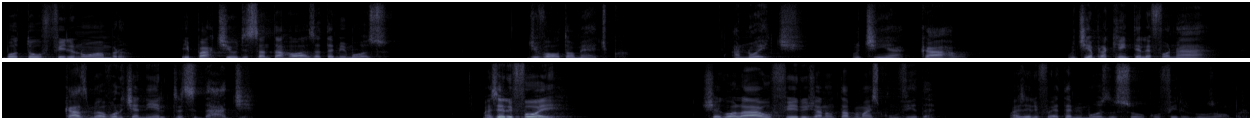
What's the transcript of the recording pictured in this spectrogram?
Botou o filho no ombro e partiu de Santa Rosa até Mimoso, de volta ao médico. À noite, não tinha carro, não tinha para quem telefonar. Casa meu avô não tinha nem eletricidade. Mas ele foi. Chegou lá, o filho já não estava mais com vida. Mas ele foi até Mimoso do Sul com o filho nos ombros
